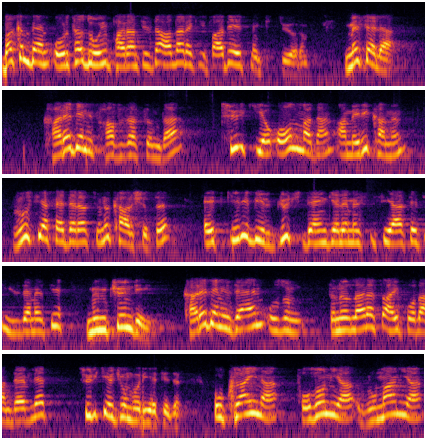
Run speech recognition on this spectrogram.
Bakın ben Orta Doğu'yu paranteze alarak ifade etmek istiyorum. Mesela Karadeniz havzasında Türkiye olmadan Amerika'nın Rusya Federasyonu karşıtı etkili bir güç dengelemesi siyaseti izlemesi mümkün değil. Karadeniz'de en uzun sınırlara sahip olan devlet Türkiye Cumhuriyeti'dir. Ukrayna, Polonya, Rumanya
